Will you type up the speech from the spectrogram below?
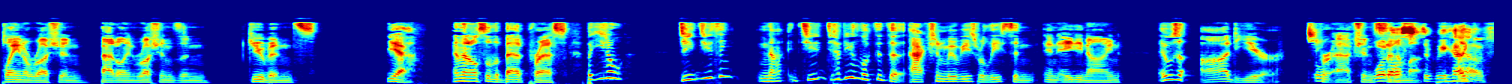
playing a Russian, battling Russians and Cubans. Yeah, and then also the bad press. But you know, do you, do you think not? Do you have you looked at the action movies released in in '89? It was an odd year So for action What cinema. else did we Like, have?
